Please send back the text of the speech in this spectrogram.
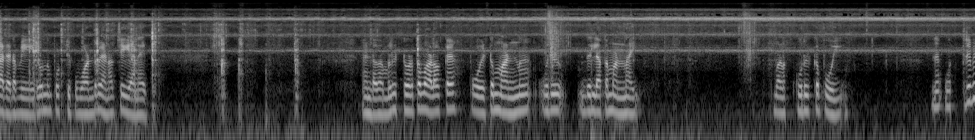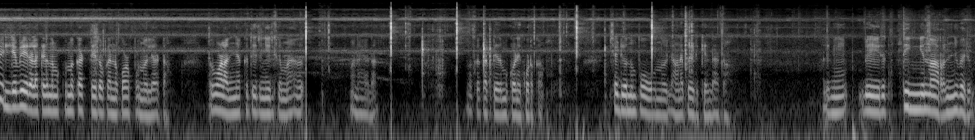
കടയുടെ വേരൊന്നും പൊട്ടി പോവാണ്ട് വേണം ചെയ്യാനായിട്ട്. ഉണ്ടോ നമ്മൾ ഇട്ട് കൊടുത്ത വളമൊക്കെ പോയിട്ട് മണ്ണ് ഒരു ഇതില്ലാത്ത മണ്ണായി. വളക്കുറിയൊക്കെ പോയി. പിന്നെ ഒത്തിരി വലിയ വേരുകളൊക്കെ നമുക്കൊന്ന് കട്ട് ചെയ്ത് നോക്കാൻ കുഴപ്പമൊന്നുമില്ല കേട്ടോ. അത് വളഞ്ഞൊക്കെ തിരിഞ്ഞിരിക്കുമ്പോൾ അത് മനേടാം. അതൊക്കെ കട്ട് ചെയ്ത് നമുക്ക് വേണമെങ്കിൽ കൊടുക്കാം. ചെടിയൊന്നും പോകുന്നില്ല. അങ്ങനെ പേടിക്കണ്ട കേട്ടോ. അല്ലെങ്കിൽ വേര് തിങ്ങി നിറഞ്ഞു വരും.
